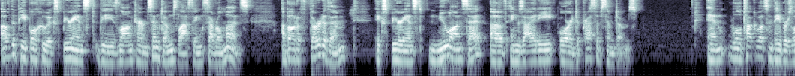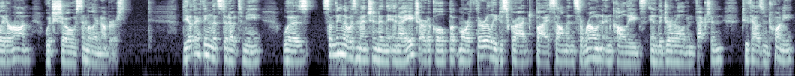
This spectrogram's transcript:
of the people who experienced these long-term symptoms lasting several months, about a third of them experienced new onset of anxiety or depressive symptoms, and we'll talk about some papers later on which show similar numbers. The other thing that stood out to me was something that was mentioned in the NIH article, but more thoroughly described by Salmon-Ceron and colleagues in the Journal of Infection 2020.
